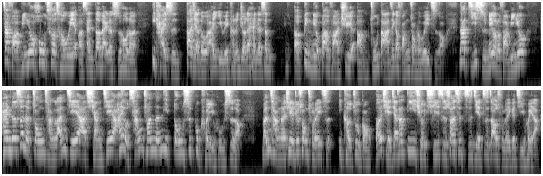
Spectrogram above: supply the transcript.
在法比纽后撤成为呃 center back 的时候呢，一开始大家都还以为可能 Jordan Henderson 呃并没有办法去啊主打这个防中的位置哦。那即使没有了法比纽。Henderson 的中场拦截啊、抢劫啊，还有长传能力都是不可以忽视的。本场呢，其实就送出了一次一颗助攻，而且加上第一球，其实算是直接制造出了一个机会了。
